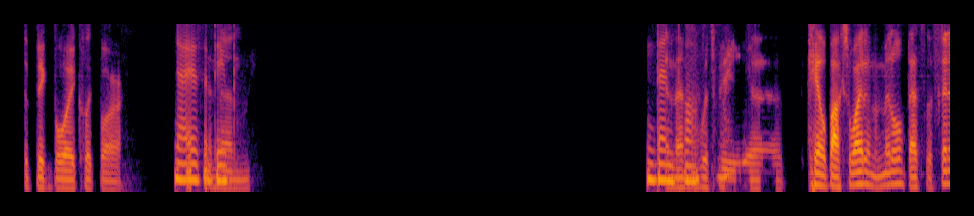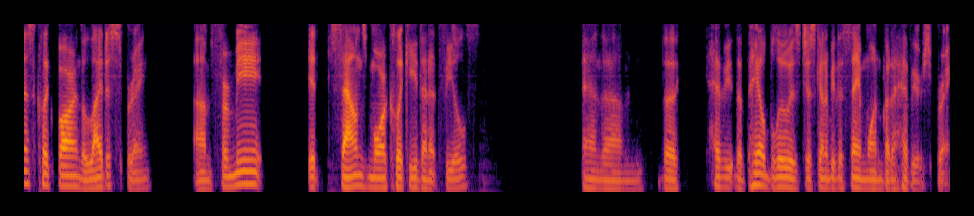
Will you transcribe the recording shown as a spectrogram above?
the big boy click bar, That is a and big. then and then and then box with the uh, kailh box white in the middle, that's the thinnest click bar and the lightest spring. Um, for me, it sounds more clicky than it feels, and um, the heavy the pale blue is just going to be the same one but a heavier spring.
